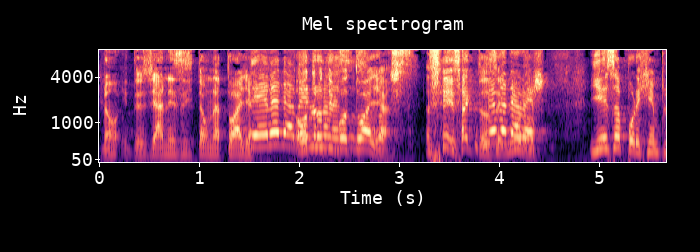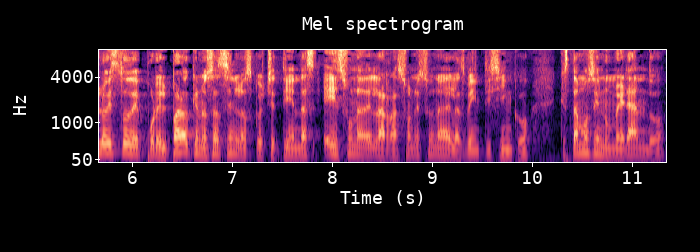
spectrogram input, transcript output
¿no? Entonces ya necesita una toalla. Debe de haber Otro uno tipo de toalla. coches. Sí, exacto, Debe de seguro. haber. Y esa, por ejemplo, esto de por el paro que nos hacen los cochetiendas es una de las razones, una de las 25 que estamos enumerando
